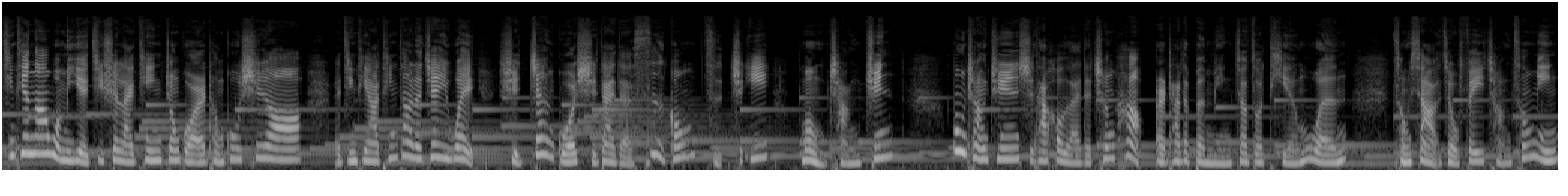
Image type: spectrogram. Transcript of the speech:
今天呢，我们也继续来听中国儿童故事哦。而今天要听到的这一位是战国时代的四公子之一孟尝君。孟尝君是他后来的称号，而他的本名叫做田文，从小就非常聪明。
